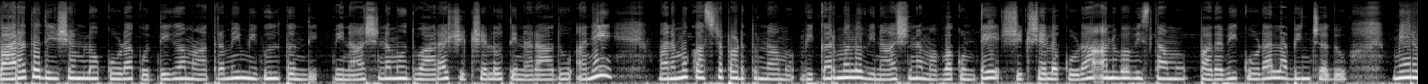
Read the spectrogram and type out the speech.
భారతదేశంలో కూడా కొద్దిగా మాత్రమే మిగులుతుంది. వినాశనము ద్వారా శిక్షలు తినరాదు అని మనము కష్టపడుతున్నాము. వికర్మలు వినాశనం అవ్వకుంటే శిక్షలు కూడా అనుభవిస్తాము. పదవి కూడా లభించదు. మీరు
